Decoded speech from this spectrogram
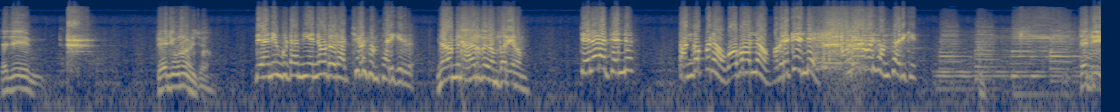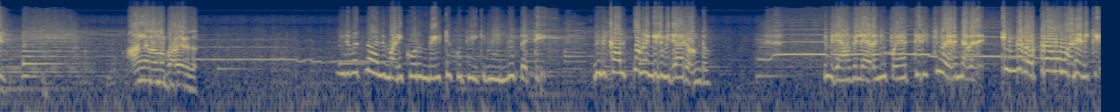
ചേച്ചി ചേച്ചി ഊണ് കഴിച്ചോ? ധ്യാനം കൂട്ടാ നീ എന്നോട് ഒരു അക്ഷരം സംസാരിക്കരുത്. ഞാൻ പിന്നെ ആരുടെ സംസാരിക്കണം? ചെല്ലടാ ചെല്ല്. തങ്കപ്പനോ ഗോപാലനോ അവരൊക്കെ ഇല്ലേ? അവരോട് പോയി സംസാരിക്കും. ചേച്ചി അങ്ങനൊന്നും പറയരുത്. ഇരുപത്തിനാല് മണിക്കൂറും വീട്ടിൽ കുത്തിയിരിക്കുന്ന എന്നെ പറ്റി നിനക്ക് അല്പമെങ്കിലും വിചാരമുണ്ടോ? നീ രാവിലെ ഇറങ്ങിപ്പോയാൽ തിരിച്ചു വരുന്നവരെ എന്ത് വെപ്രാളമാണ് എനിക്ക്?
